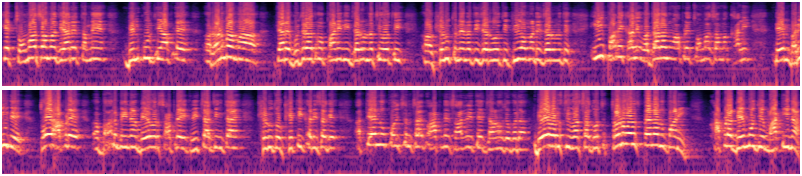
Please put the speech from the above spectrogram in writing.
કે ચોમાસામાં જ્યારે તમે બિલકુલ જે આપણે રણમાં, ત્યારે ગુજરાતમાં પાણીની જરૂર નથી હોતી ખેડૂતને નથી જરૂર હોતી, પીવા માટે જરૂર નથી એ પાણી ખાલી વધારાનું આપણે ચોમાસામાં ખાલી ડેમ ભરી દે, તોય આપણે બાર મહિના બે વર્ષ આપણે એક રિચાર્જિંગ થાય, ખેડૂતો ખેતી કરી શકે. અત્યારનું પોઝિશન સાહેબ આપને સારી રીતે જાણો છો બધા. બે વર્ષથી વરસાદ ઓછો ત્રણ વર્ષ પહેલાંનું પાણી આપણા ડેમો જે માટીના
